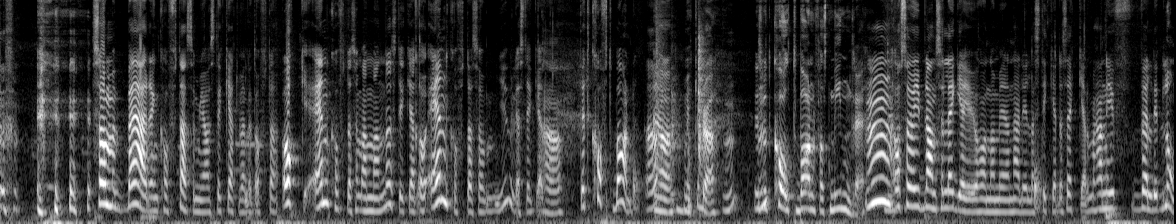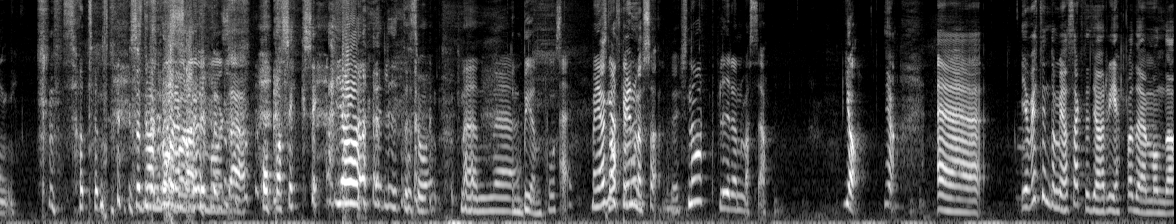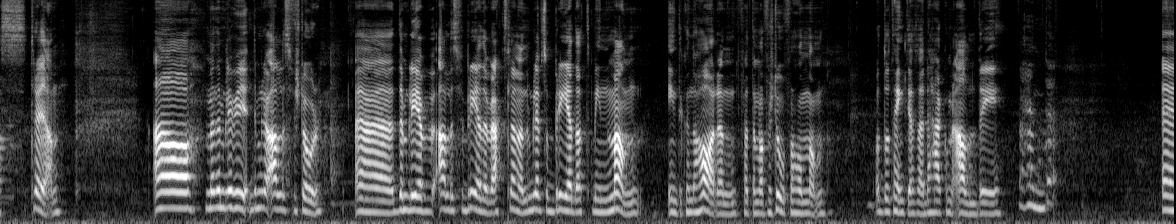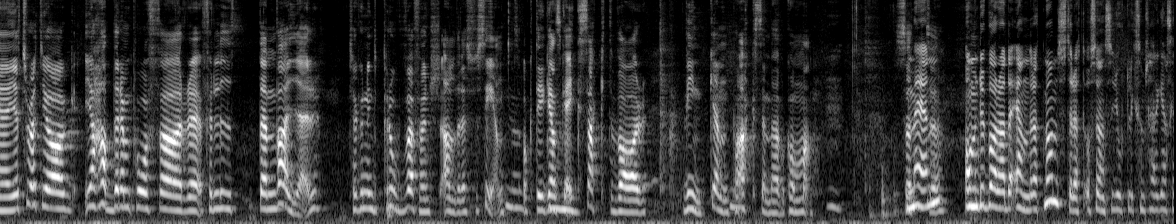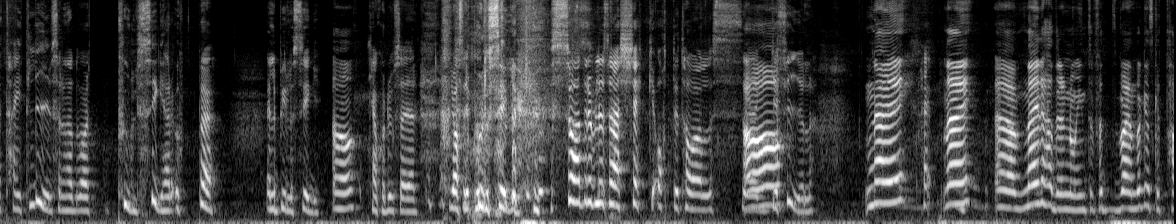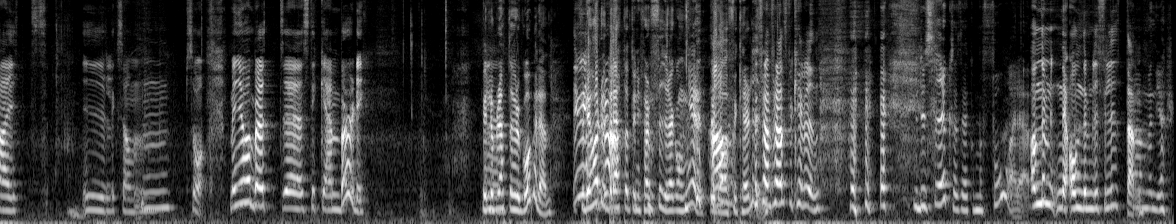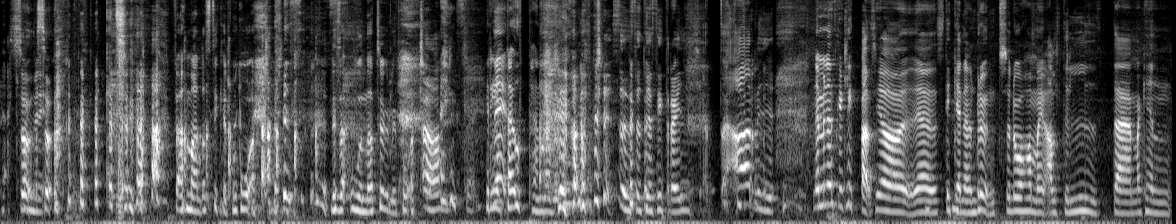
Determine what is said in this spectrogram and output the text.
Som bär en kofta som jag har stickat väldigt ofta. Och en kofta som Amanda har stickat och en kofta som Julia har stickat. Ja. Det är ett koftbarn. Ja, mycket bra. Det är som ett koltbarn fast mindre. Mm, och så ibland så lägger jag ju honom i den här lilla stickade säcken. Men han är ju väldigt lång. Så att den, Så att det går en bara lite såhär, hoppa sexigt. ja, lite så. Men, eh, En benpåse. nej. Men jag Snart blir det en mössa. Snart blir det en mössa. Ja. Ja. Eh, jag vet inte om jag har sagt att jag repade måndagströjan. Ja, men den blev, ju, den blev alldeles för stor. Eh, den blev alldeles för bred över axlarna. Den blev så bred att min man inte kunde ha den för att den var för stor för honom. Och då tänkte jag så här, det här kommer aldrig... Vad hände? Eh, jag tror att jag, jag hade den på för, för liten vajer. Så jag kunde inte prova förrän alldeles för sent. Och det är ganska exakt var vinkeln på axeln behöver komma. Så att, eh, Men om du bara hade ändrat mönstret och sen så gjort liksom så här ganska tajt liv så den hade varit pulsig här uppe. Eller bylsig, ja. kanske du säger. Jag säger pulsig. så hade det blivit så här check 80-tals eh, Ja. gefyl. Nej, Hej. nej, eh, nej det hade det nog inte för det var ändå ganska tight i liksom så. Men jag har börjat eh, sticka en birdie. Vill du berätta hur det går med den? Det För det har du jättebra. berättat ungefär fyra gånger idag för Caroline. Framförallt för Caroline. Men du säger också att jag kommer få den. Om den, nej, om den blir för liten. Ja, men jag räknar så, med så, För Amanda stickar så hårt. Det är så onaturligt hårt. ja. Reta Nej. upp henne. Ja, precis, att jag sitter och är jättearg. Nej men den ska klippas, jag eh, stickar den runt så då har man ju alltid lite, man kan...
